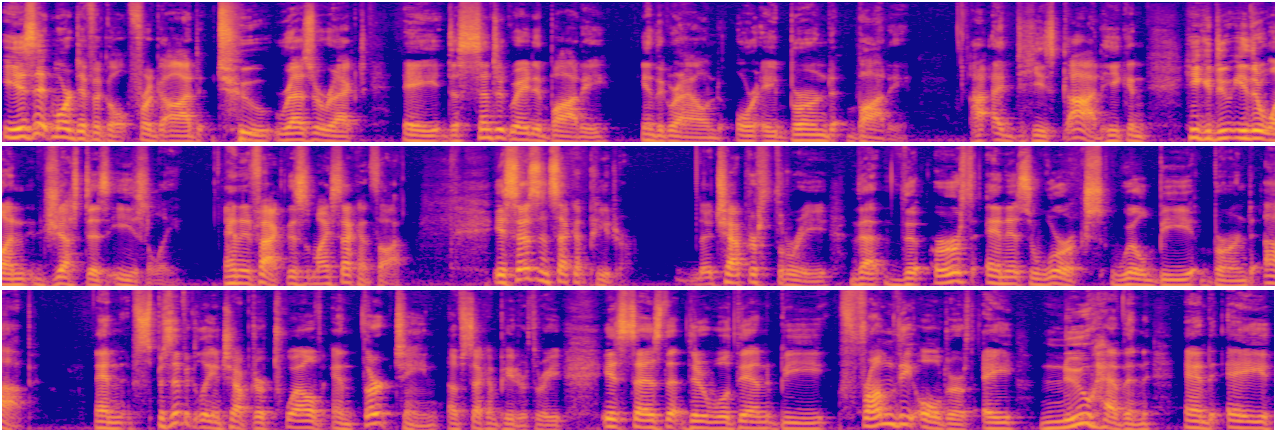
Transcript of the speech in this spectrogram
Is it more difficult for God to resurrect a disintegrated body in the ground or a burned body? I, he's God. He can he can do either one just as easily. And in fact, this is my second thought. It says in 2 Peter uh, chapter 3 that the earth and its works will be burned up. And specifically in chapter 12 and 13 of 2 Peter 3, it says that there will then be from the old earth a new heaven and a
